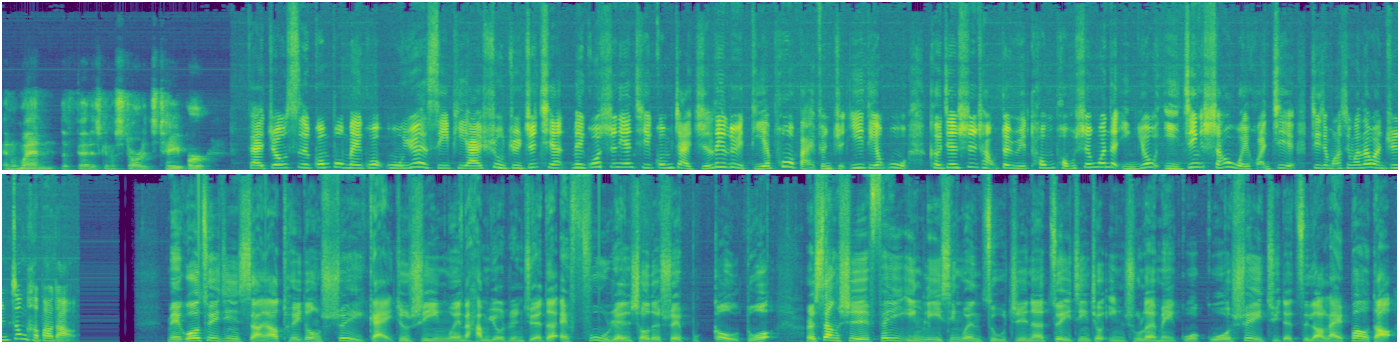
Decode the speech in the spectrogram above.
and when the Fed is going to start its taper. 在周四公布美国五月 CPI 数据之前，美国十年期公债殖利率跌破百分之一点五，可见市场对于通膨升温的隐忧已经稍微缓解。记者王新文、赖婉君综合报道。 美国最近想要推动税改，就是因为呢，他们有人觉得，哎，富人收的税不够多。而像是非盈利新闻组织呢，最近就引述了美国国税局的资料来报道，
